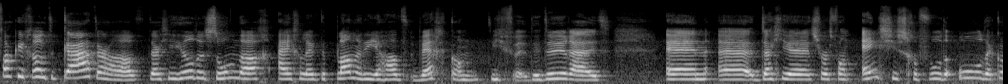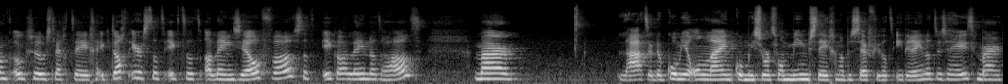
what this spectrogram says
fucking grote kater had. Dat je heel de zondag eigenlijk de plannen die je had weg kan dieven, de deur uit. En uh, dat je een soort van anxious gevoelde, oh, daar kan ik ook zo slecht tegen. Ik dacht eerst dat ik dat alleen zelf was, dat ik alleen dat had. Maar later, dan kom je online, kom je een soort van memes tegen en dan besef je dat iedereen dat dus heeft. Maar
